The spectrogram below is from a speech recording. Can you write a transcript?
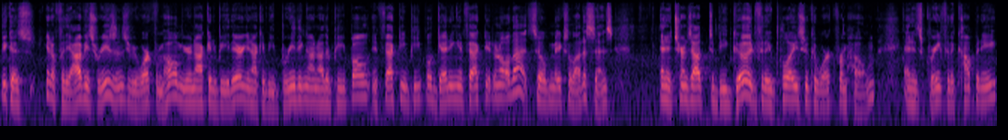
because you know for the obvious reasons if you work from home you're not going to be there you're not going to be breathing on other people infecting people getting infected and all that. So it makes a lot of sense. And it turns out to be good for the employees who could work from home and it's great for the company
